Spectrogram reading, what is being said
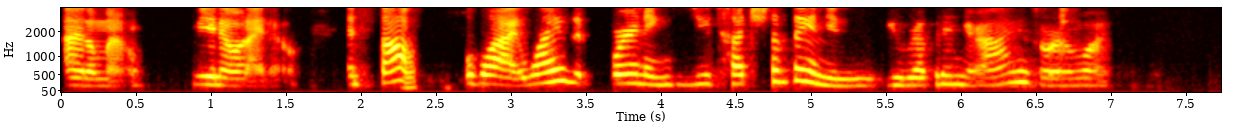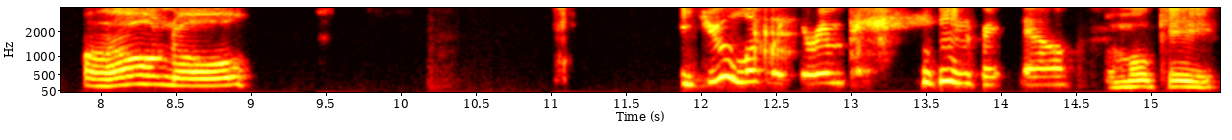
I don't know. You know what I know. And stop. Why? Why is it burning? Did you touch something and you you rub it in your eyes or what? Oh no. You look like you're in pain right now. I'm okay.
